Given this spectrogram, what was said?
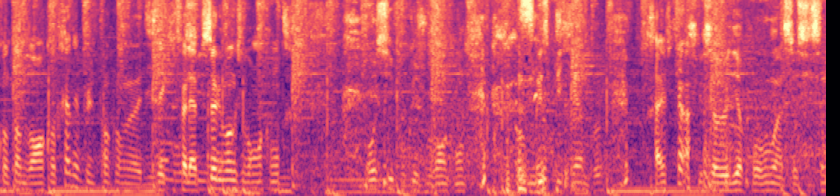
Content de vous rencontrer depuis le temps qu'on me disait qu'il fallait absolument que je vous rencontre. Moi aussi, il faut que je vous rencontre. Vous m'expliquer un peu Très bien. Ce que ça veut dire pour vous un saucisson.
